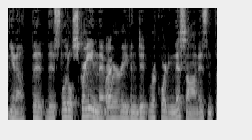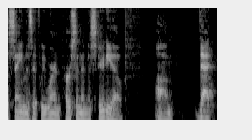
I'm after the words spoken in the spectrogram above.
you know, the this little screen that right. we're even do, recording this on isn't the same as if we were in person in a studio. Um, that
